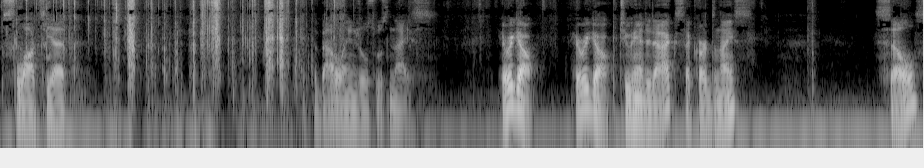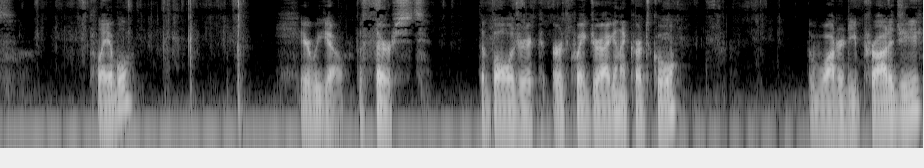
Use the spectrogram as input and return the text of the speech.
slots yet. The Battle Angels was nice. Here we go. Here we go. Two-handed axe. That card's nice. Cells. Playable. Here we go. The Thirst. The Baldric Earthquake Dragon. That card's cool the Waterdeep Prodigy,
